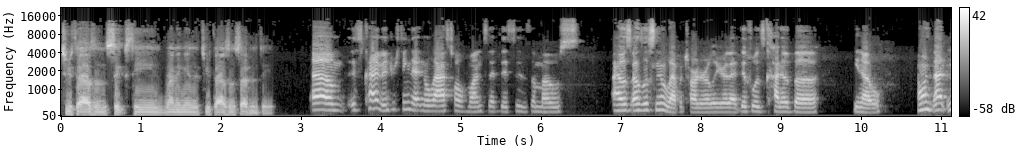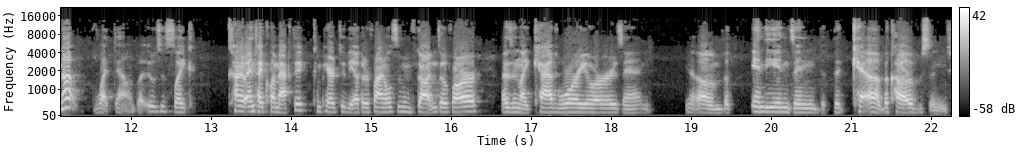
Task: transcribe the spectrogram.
2016 running into 2017. Um, it's kind of interesting that in the last 12 months that this is the most. I was I was listening to Le Batard earlier that this was kind of the, you know, not not let down, but it was just like kind of anticlimactic compared to the other finals we've gotten so far, as in like Cavs Warriors and you know, um, the Indians and the uh, the Cubs, and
